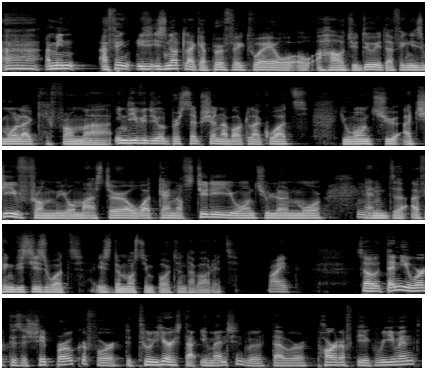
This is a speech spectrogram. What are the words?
uh, I mean, I think it's not like a perfect way or, or, how to do it. I think it's more like from uh, individual perception about like what you want to achieve from your master or what kind of study you want to learn more. Mm-hmm. And uh, I think this is what is the most important about it. Right. So then you worked as a ship broker for the two years that you mentioned with, that were part of the agreement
